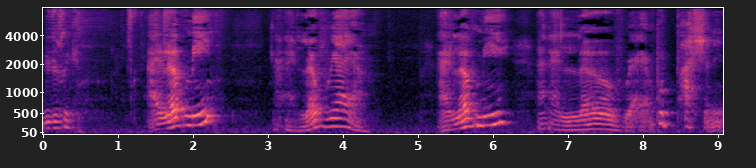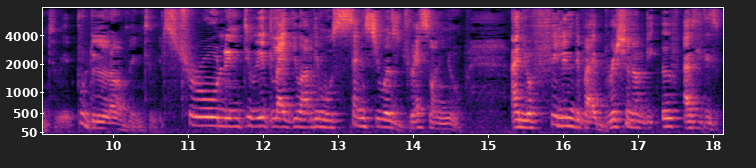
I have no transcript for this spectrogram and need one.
You just like, I love me, I love where I am. I love me, and I love where I am. Put passion into it. Put love into it. Stroll into it like you have the most sensuous dress on you. And you're feeling the vibration of the earth as it is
